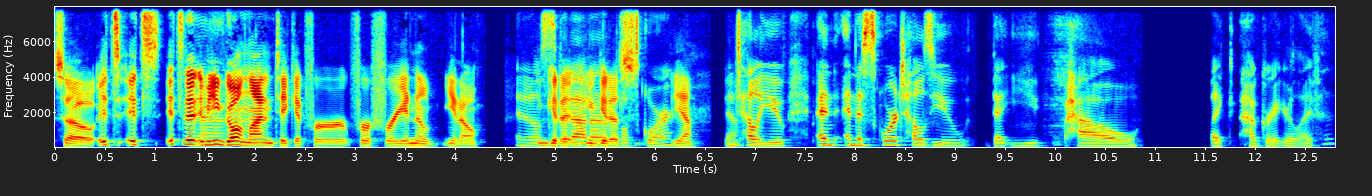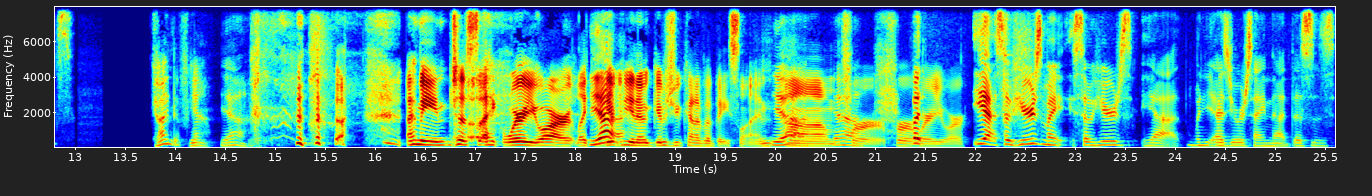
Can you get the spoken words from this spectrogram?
so it's it's it's yeah. i mean you can go online and take it for for free and it'll you know and it'll you get a, you get a, a score yeah, yeah and tell you and and the score tells you that you how like how great your life is Kind of, yeah. Yeah. I mean, just like where you are, like yeah. Give, you know, gives you kind of a baseline yeah, um yeah. for for but, where you are. Yeah, so here's my so here's yeah, when as you were saying that this is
